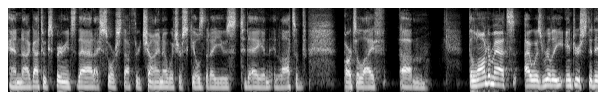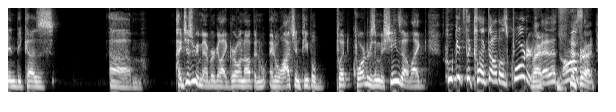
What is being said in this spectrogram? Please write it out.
and I got to experience that. I sourced stuff through China, which are skills that I use today in, in lots of parts of life. Um, the laundromats I was really interested in because um, I just remember like growing up and, and watching people put quarters in machines out. Like, who gets to collect all those quarters, right. man? That's awesome. right.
